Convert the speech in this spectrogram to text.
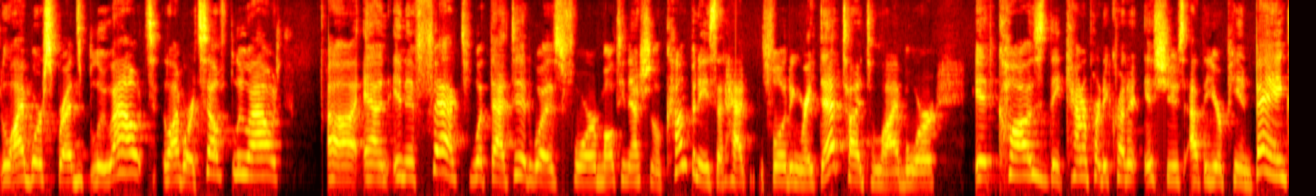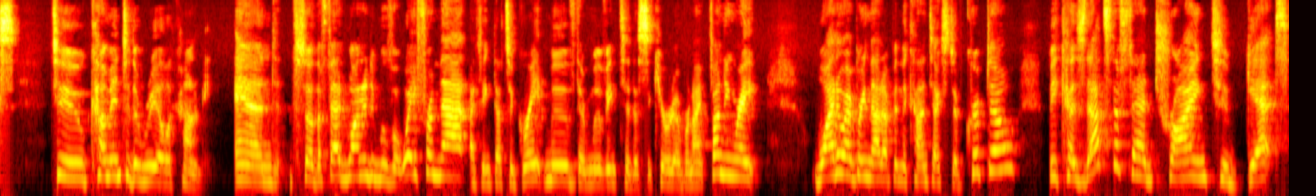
LIBOR spreads blew out, LIBOR itself blew out. Uh, and in effect, what that did was for multinational companies that had floating rate debt tied to LIBOR, it caused the counterparty credit issues at the European banks to come into the real economy. And so the Fed wanted to move away from that. I think that's a great move. They're moving to the secured overnight funding rate. Why do I bring that up in the context of crypto? Because that's the Fed trying to get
